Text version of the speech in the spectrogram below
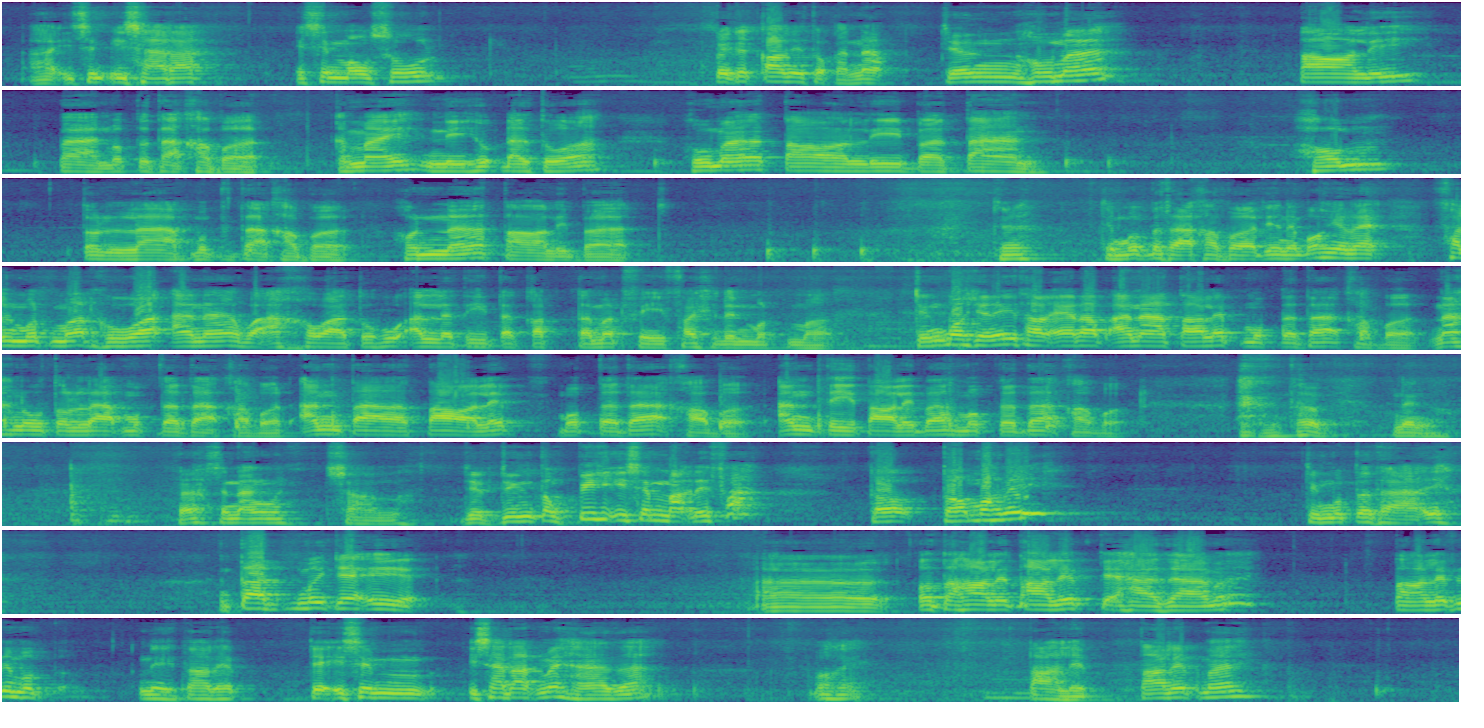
uh, isim isyarat, isim mausul. Pergi kali tu kena. Jeng huma តលីបាទមកទៅតាខបតកម្ៃនេះដៅតួហូម៉ាតលីបតានហុំតុលាបមកទៅតាខបតហ៊ុនណាតលីបតចាជាមុតភាសាខាវើតនេះបងយល់ទេហ្វលមុតម៉ាត់ហួអាណាវ៉ាអខ្វាទូហ៊ូអាឡាទីតកតតម៉ាត់ហ្វីហ្វាឈលិនមុតម៉ាត់ចឹងបងជានេះថាអេរ៉ាប់អាណាតាឡេបមុបតតាខាវើតណាស់នូតុលាបមុបតតាខាវើតអន្តាតាឡេបមុបតតាខាវើតអន្ទីតាឡេបមុបតតាខាវើត Thôi, nengok. Ha, senang pun. InsyaAllah. Dia ting tong pih isen mak tò tò tok mah ni. một mut ta ya. ta mới chạy à, gì Ờ, ta hà lê ta lếp chạy hà già mới Ta lếp đi một Này ta lếp Chạy xem Isa đặt mới hà già Ok Ta lếp Ta lếp mới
